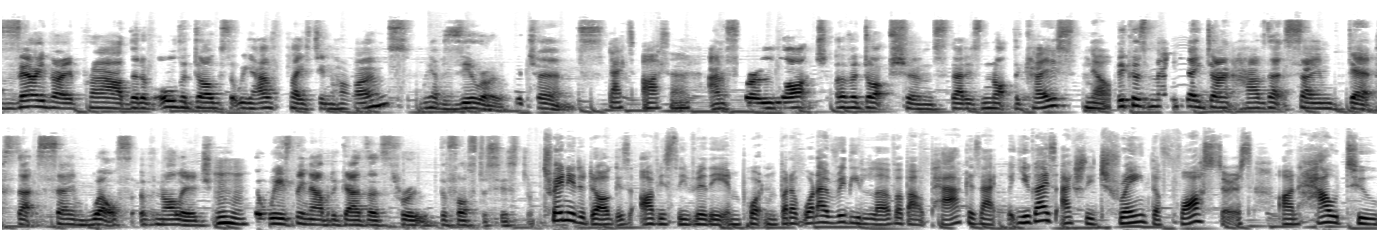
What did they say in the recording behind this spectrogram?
very, very proud that of all the dogs that we have placed in homes, we have zero returns. That's awesome. And for a lot of adoptions, that is not the case. No. Because maybe they don't have that same depth, that same wealth of knowledge mm-hmm. that we've been able to gather through the foster system. Training the dog is obviously really important, but what I really love about PACK is that you guys actually train the fosters on how to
